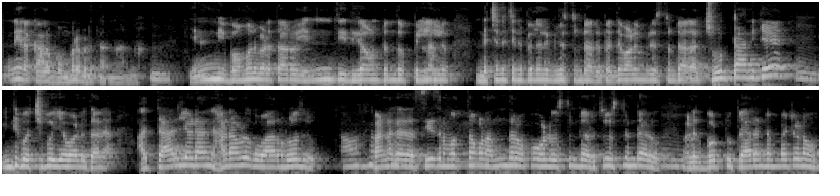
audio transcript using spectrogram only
అన్ని రకాల బొమ్మలు పెడతారు నాన్న. ఎన్ని బొమ్మలు పెడతారో ఎంత ఇదిగా ఉంటుందో పిల్లలు అంటే చిన్న చిన్న పిల్లల్ని పిలుస్తుంటారు పెద్దవాళ్ళని పిలుస్తుంటారు. అది చూడటానికే. ఇంటికి వచ్చిపోయేవాళ్ళు దాని అది తయారు చేయడానికి హడావుడి ఒక వారం రోజులు. పండగ సీజన్ మొత్తం కూడా అందరూ ఒక్కొక్కళ్ళు వస్తుంటారు చూస్తుంటారు. వాళ్ళకి బొట్టు పేరంటం పెట్టడం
